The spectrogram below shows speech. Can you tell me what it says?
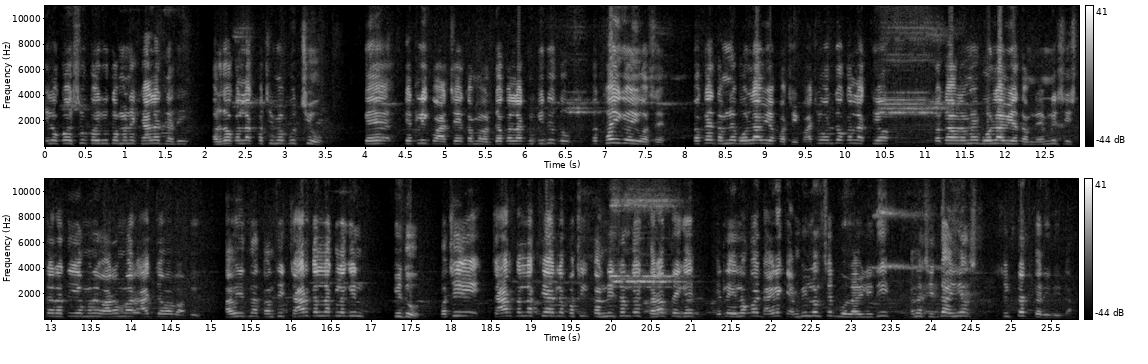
એ લોકોએ શું કર્યું તો મને ખ્યાલ જ નથી. અડધો કલાક પછી મેં પૂછ્યું કે કેટલીક વાર છે. તમે અડધો કલાકનું કીધું હતું તો થઈ ગયું હશે. તો કે તમને બોલાવીએ પછી. પાછું અડધો કલાક થયો. તો કે અમે બોલાવીએ તમને. એમની સિસ્ટર હતી એ મને વારંવાર આ જ જવાબ આપ્યું. આવી રીતના ત્રણથી ચાર કલાક લગીન કીધું. પછી ચાર કલાક થયા એટલે પછી કન્ડિશન કંઈક ખરાબ થઈ ગઈ. એટલે એ લોકોએ ડાયરેક્ટ એમ્બ્યુલન્સ જ બોલાવી લીધી અને સીધા અહીંયા શિફ્ટ જ કરી દીધા.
